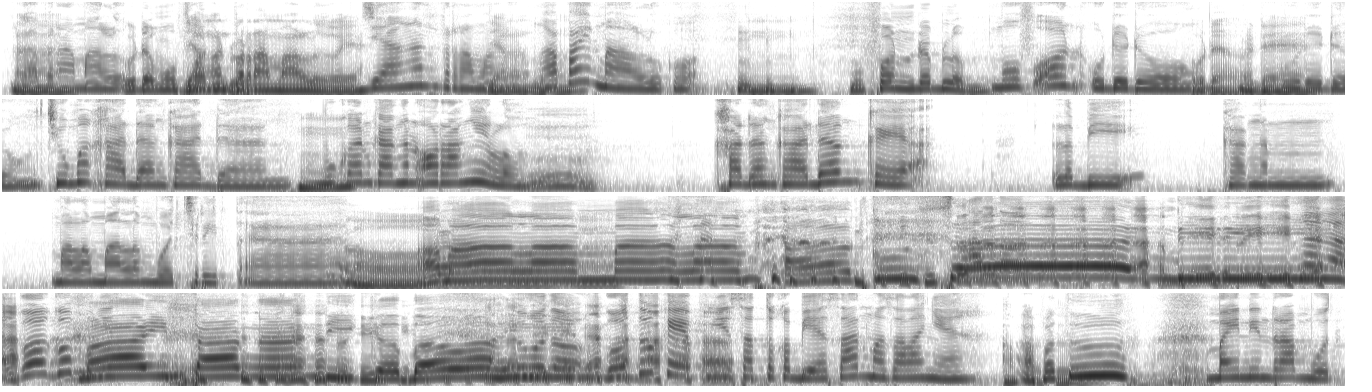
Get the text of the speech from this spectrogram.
Nggak Ah. pernah malu. Udah move Jangan on belum? pernah malu ya. Jangan pernah malu. Jangan pernah. Ngapain malu kok? Hmm. Move on udah belum? Move on udah dong. Udah. Udah. Udah dong. Cuma kadang-kadang Hmm. bukan kangen orangnya loh. Hmm. Kadang-kadang kayak lebih kangen malam-malam buat cerita. Oh. Ah, malam malam Aku sendiri Enggak, gue gue main tangan di ke bawah Tunggu tuh, gue tuh kayak punya satu kebiasaan masalahnya Apa tuh? mainin rambut.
